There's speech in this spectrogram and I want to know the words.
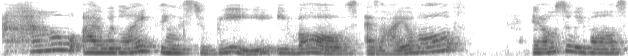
how I would like things to be evolves as I evolve it also evolves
